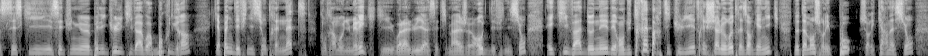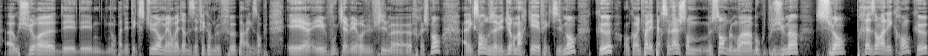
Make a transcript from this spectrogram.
c'est ce qui, c'est une pellicule qui va avoir beaucoup de grains, qui a pas une définition très nette, contrairement au numérique, qui, voilà, lui a cette image haute définition et qui va donner des rendus très particuliers, très chaleureux, très organiques, notamment sur les peaux, sur les carnations euh, ou sur euh, des, non pas des textures, mais on va dire des effets comme le feu par exemple. Et, euh, vous qui avez revu le film fraîchement, Alexandre, vous avez dû remarquer effectivement que, encore une fois, les personnages sont, me semblent moi, hein, beaucoup plus humains, suants, présents à l'écran que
